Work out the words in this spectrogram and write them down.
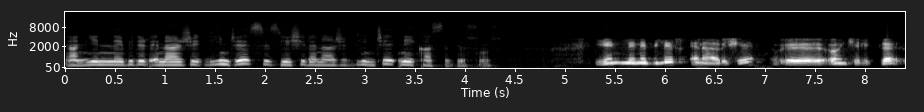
Yani yenilebilir enerji deyince siz yeşil enerji deyince neyi kastediyorsunuz? Yenilenebilir enerji e, öncelikle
